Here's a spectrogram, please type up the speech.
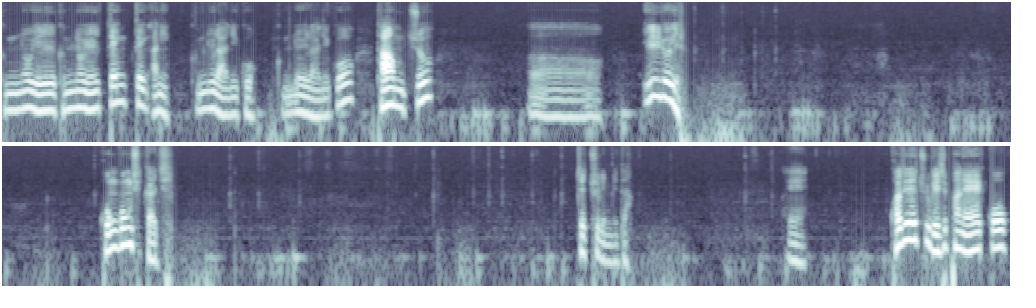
금요일 금요일 땡땡 아니 금요일 아니고 금요일 아니고 다음 주 어, 일요일 공공시까지 제출입니다. 예. 과제 제출 게시판에 꼭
